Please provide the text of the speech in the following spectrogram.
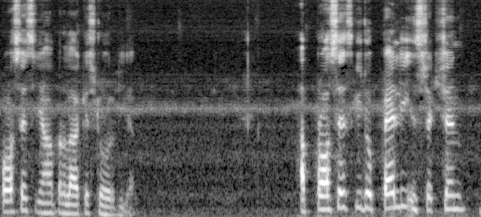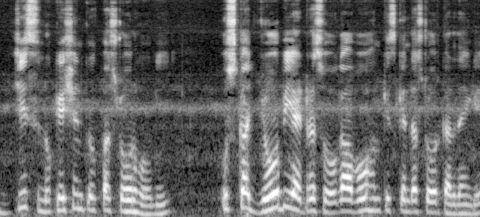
प्रोसेस यहाँ पर ला के स्टोर किया। अब प्रोसेस की जो पहली इंस्ट्रक्शन जिस लोकेशन के ऊपर स्टोर होगी, उसका जो भी एड्रेस होगा, वो हम किसके अंदर स्टोर कर देंगे?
